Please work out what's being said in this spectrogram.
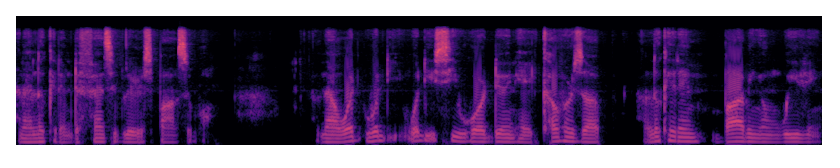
And I look at him defensively responsible. Now, what what do you, what do you see Ward doing here? He covers up. I look at him bobbing and weaving,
